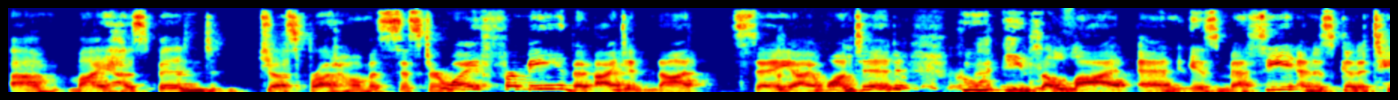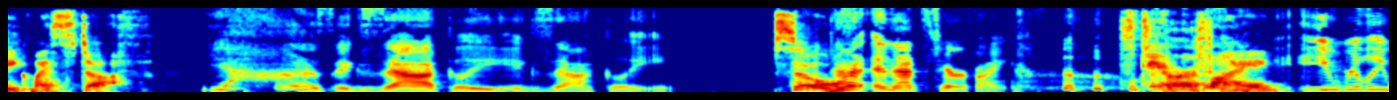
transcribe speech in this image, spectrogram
um, my husband just brought home a sister wife for me that I did not say I wanted, who eats a lot and is messy and is going to take my stuff. Yes, exactly, exactly. So that, and that's terrifying. It's terrifying. You really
